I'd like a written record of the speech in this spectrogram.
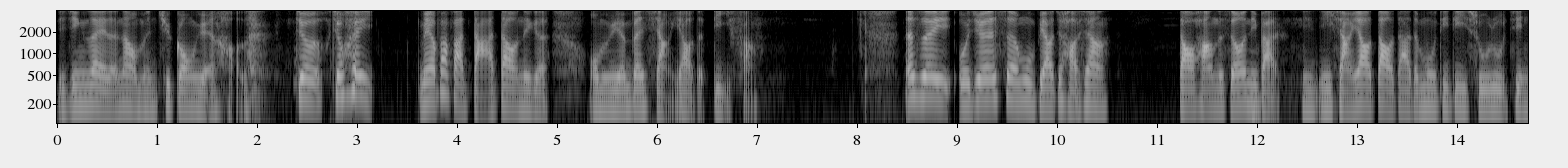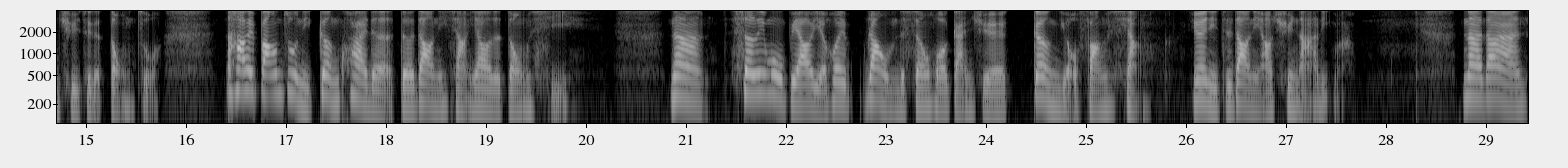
已经累了，那我们去公园好了。”就就会没有办法达到那个我们原本想要的地方。那所以我觉得设目标就好像导航的时候，你把你你想要到达的目的地输入进去这个动作，那它会帮助你更快的得到你想要的东西。那设立目标也会让我们的生活感觉更有方向，因为你知道你要去哪里嘛。那当然，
